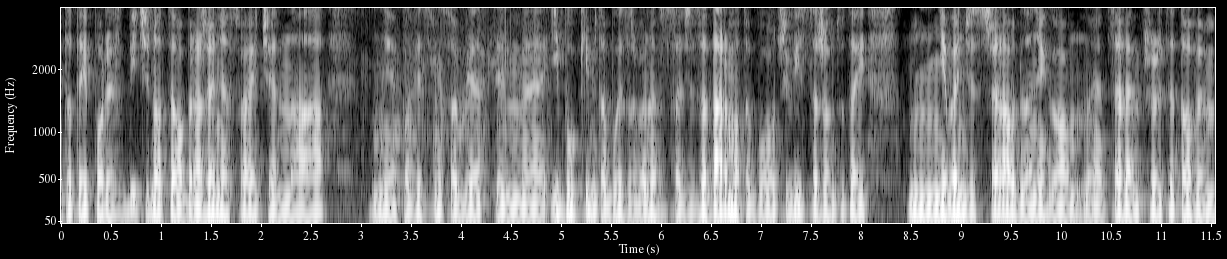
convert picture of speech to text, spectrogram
do tej pory wbić. No te obrażenia, słuchajcie, na nie, powiedzmy sobie tym e, e-bookiem to były zrobione w zasadzie za darmo, to było oczywiste, że on tutaj mm, nie będzie strzelał, dla niego e, celem priorytetowym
